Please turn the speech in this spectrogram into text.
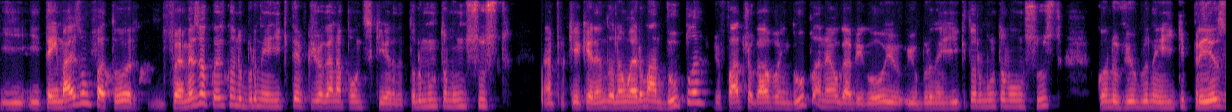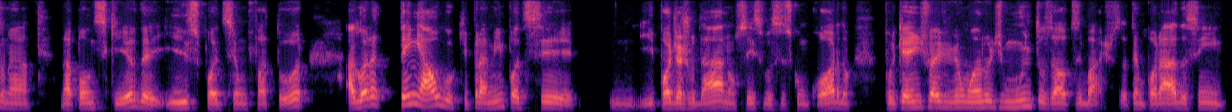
e, e, tem mais um fator. Foi a mesma coisa quando o Bruno Henrique teve que jogar na ponta esquerda. Todo mundo tomou um susto, né? Porque, querendo ou não, era uma dupla, de fato jogavam em dupla, né? O Gabigol e o, e o Bruno Henrique, todo mundo tomou um susto quando viu o Bruno Henrique preso na, na ponta esquerda, e isso pode ser um fator. Agora, tem algo que para mim pode ser e pode ajudar, não sei se vocês concordam, porque a gente vai viver um ano de muitos altos e baixos. A temporada, assim,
